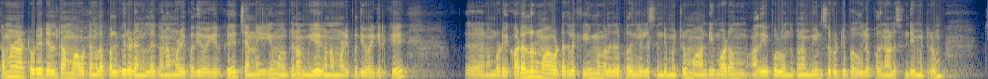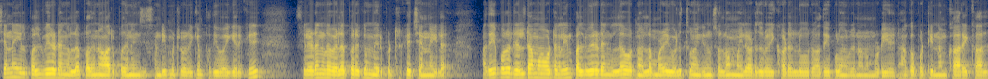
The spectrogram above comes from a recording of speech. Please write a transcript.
தமிழ்நாட்டுடைய டெல்டா மாவட்டங்களில் பல்வேறு இடங்களில் கனமழை பதிவாகியிருக்கு. சென்னையிலையும் வந்து பார்த்தீங்கன்னா மிக கனமழை பதிவாகியிருக்கு. நம்மளுடைய கடலூர் மாவட்டத்தில் கிளிமங்கலத்தில் பதினேழு சென்டிமீட்டரும் ஆண்டிமாடம் அதே போல் வந்து பார்த்தீங்கன்னா மீன் சுருட்டி பகுதியில் பதினாலு சென்டிமீட்டரும் சென்னையில் பல்வேறு இடங்களில் பதினாறு பதினஞ்சு சென்டிமீட்டர் வரைக்கும் பதிவாகியிருக்கு. சில இடங்களில் வெள்ளப்பெருக்கும் ஏற்பட்டிருக்கு சென்னையில். அதே போல் டெல்டா மாவட்டங்களையும் பல்வேறு இடங்களில் ஒரு நல்ல மழை வெளுத்து வாங்கிருன்னு சொல்லலாம். மயிலாடுதுறை கடலூர் அதே போல் நம்முடைய நாகப்பட்டினம் காரைக்கால்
